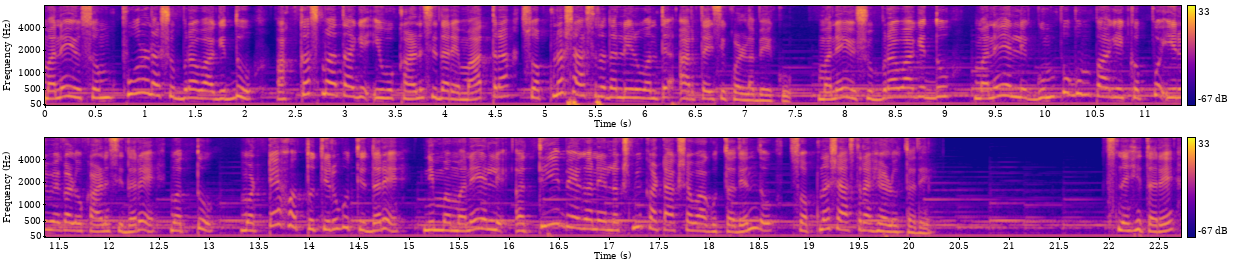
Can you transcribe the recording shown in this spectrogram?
ಮನೆಯು ಸಂಪೂರ್ಣ ಶುಭ್ರವಾಗಿದ್ದು ಅಕಸ್ಮಾತಾಗಿ ಇವು ಕಾಣಿಸಿದರೆ ಮಾತ್ರ ಸ್ವಪ್ನಶಾಸ್ತ್ರದಲ್ಲಿರುವಂತೆ ಅರ್ಥೈಸಿಕೊಳ್ಳಬೇಕು. ಮನೆಯು ಶುಭ್ರವಾಗಿದ್ದು ಮನೆಯಲ್ಲಿ ಗುಂಪು ಗುಂಪಾಗಿ ಕಪ್ಪು ಇರುವೆಗಳು ಕಾಣಿಸಿದರೆ ಮತ್ತು ಮೊಟ್ಟೆ ಹೊತ್ತು ತಿರುಗುತ್ತಿದ್ದರೆ ನಿಮ್ಮ ಮನೆಯಲ್ಲಿ ಅತೀ ಬೇಗನೆ ಲಕ್ಷ್ಮಿ ಕಟಾಕ್ಷವಾಗುತ್ತದೆಂದು ಸ್ವಪ್ನಶಾಸ್ತ್ರ ಹೇಳುತ್ತದೆ. ಸ್ನೇಹಿತರೆ,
